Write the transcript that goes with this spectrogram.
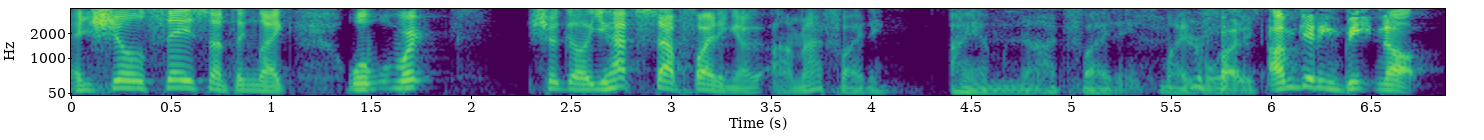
and she'll say something like, well, we're, she'll go, you have to stop fighting. I go, I'm not fighting. I am not fighting. My You're voice fighting. is I'm getting beaten up.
